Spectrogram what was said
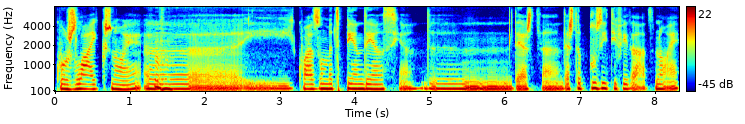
com os likes, não é? Uhum. Uh, e quase uma dependência de, desta, desta positividade, não é?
